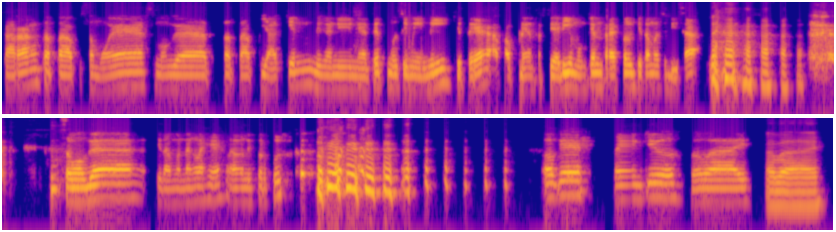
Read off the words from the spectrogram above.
sekarang. Tetap semuanya semoga tetap yakin dengan United musim ini gitu ya. Apa pun yang terjadi mungkin travel kita masih bisa. Semoga kita menang lah ya lawan Liverpool. Oke okay, thank you. Bye bye bye bye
